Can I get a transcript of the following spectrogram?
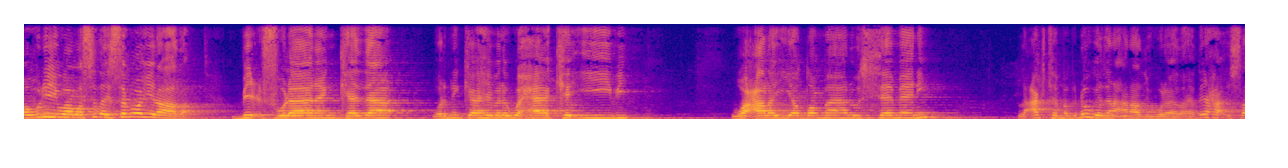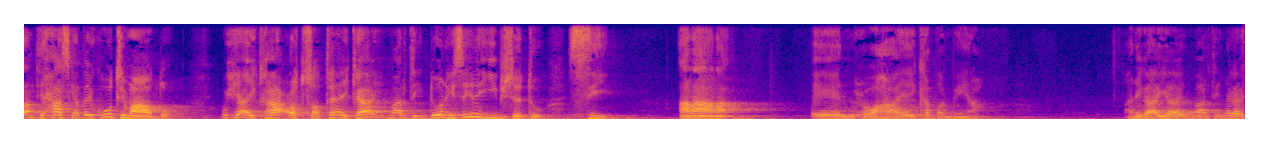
qowlihii waaba sida isagoo yidhaahda bic fulaanan kadaa war ninkaa hebele waxaa ka iibi wa calaya damaanu thamani. Lacagta magdhowgeedana anaad igu leedahay. Hadday islaantii xaaska hadday kuu timaado wixii ay kaa codsatay ay kaa maaratay doonaysa inay iibsato si anaana muxuu ahaaye ka damiina aniga ayaa maarata innagaa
